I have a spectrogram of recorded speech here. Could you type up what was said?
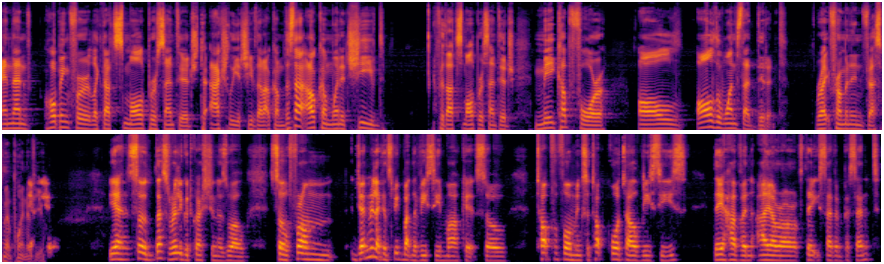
and then hoping for like that small percentage to actually achieve that outcome, does that outcome when achieved for that small percentage make up for all all the ones that didn't, right? From an investment point of view. Yeah, so that's a really good question as well. So from generally, I can speak about the VC market. So top performing, so top quartile VCs, they have an IRR of 37%.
